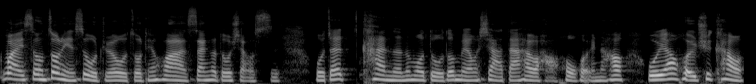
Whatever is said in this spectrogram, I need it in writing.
外送，重点是我觉得我昨天花了三个多小时，我在看了那么多，我都没有下单，还有好后悔。然后我要回去看我。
